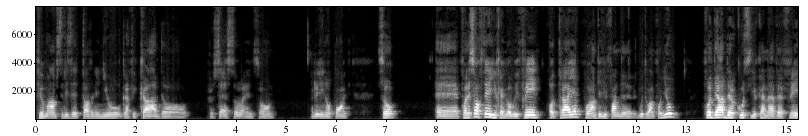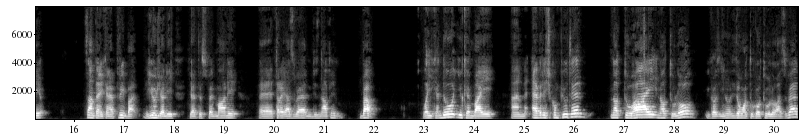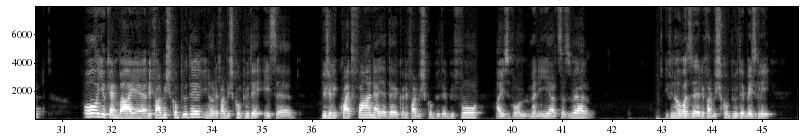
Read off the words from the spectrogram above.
few months. There is a totally new graphic card or processor and so on really no point so uh, for the software you can go with free or trial for until you find a good one for you for the other course you can have a free sometimes you can have free but usually you have to spend money uh, try as well there's nothing. But what you can do you can buy an average computer not too high not too low because you know you don't want to go too low as well. Or you can buy a refurbished computer. You know refurbished computer is uh, usually quite fun. I had a refurbished computer before. I used for many years as well. If you know what's a refurbished computer basically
